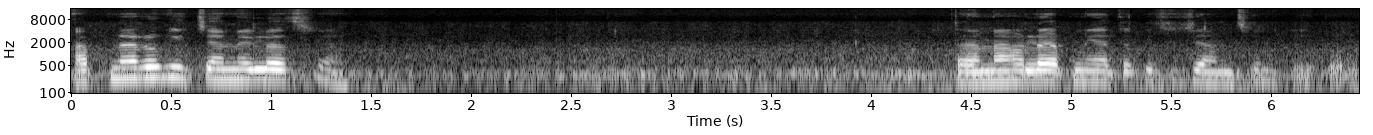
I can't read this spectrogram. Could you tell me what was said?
আপনারও কি চ্যানেল আছে? তা না হলে আপনি এত কিছু জানছেন কি করে?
